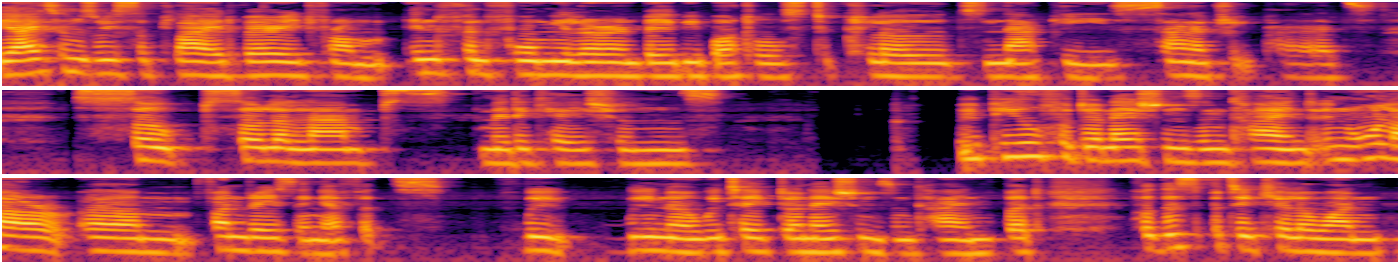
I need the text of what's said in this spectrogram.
The items we supplied varied from infant formula and baby bottles to clothes, nappies, sanitary pads, soap, solar lamps, medications. We appeal for donations in kind in all our um, fundraising efforts. We we know we take donations in kind, but for this particular one,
